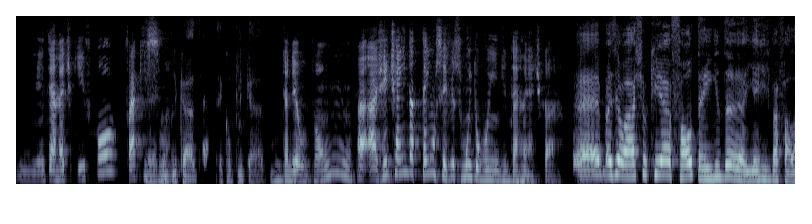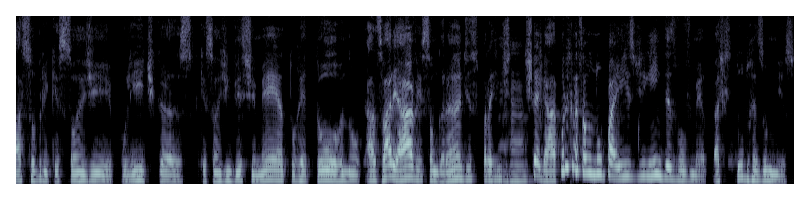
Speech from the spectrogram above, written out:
minha internet aqui ficou fraquíssima. É complicado, é complicado. Entendeu? Então, a, a gente ainda tem um serviço muito ruim de internet, cara. É, mas eu acho que é falta ainda, e a gente vai falar sobre questões de políticas, questões de investimento, retorno. As variáveis são grandes para a gente uhum. chegar. Por isso que nós estamos num país de, em desenvolvimento. Acho que tudo resume nisso.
